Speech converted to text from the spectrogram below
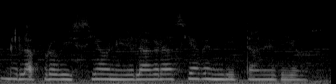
de la provisión y de la gracia bendita de Dios.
